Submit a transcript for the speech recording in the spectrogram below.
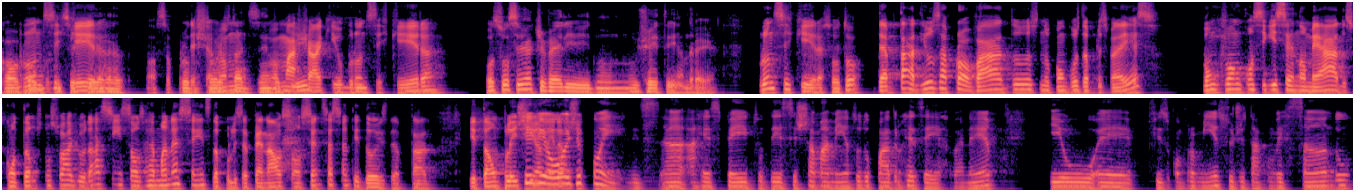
Qual é o Bruno Siqueira. Nossa, o Deixa, produtor está vamos, dizendo vamos aqui. achar aqui o Bruno Cirqueira. Ou se você já tiver ele no, no jeito aí, Andréia. Bruno Cirqueira. Soltou? Deputado, e os aprovados no concurso da Polícia Penal? É isso? Vão, vão conseguir ser nomeados? Contamos com sua ajuda. Ah, sim, são os remanescentes da Polícia Penal, são 162, deputado. Então. Estive ainda- hoje com eles a, a respeito desse chamamento do quadro reserva, né? Eu é, fiz o compromisso de estar conversando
